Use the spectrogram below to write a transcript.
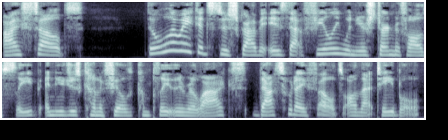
I felt the only way I could describe it is that feeling when you're starting to fall asleep and you just kind of feel completely relaxed. That's what I felt on that table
